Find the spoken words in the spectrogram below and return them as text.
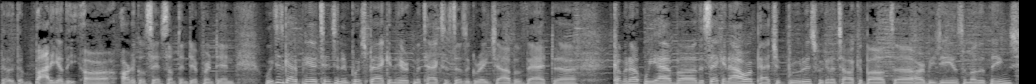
the the body of the uh, article says something different, and we just got to pay attention and push back. And Eric Metaxas does a great job of that. Uh, coming up, we have uh, the second hour. Patrick Brutus. We're going to talk about uh, RBG and some other things.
